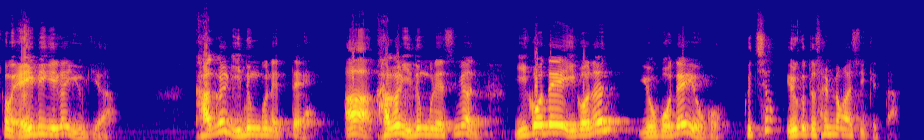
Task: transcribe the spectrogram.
그럼 AB 길이가 6이야. 각을 2등분했대. 아, 각을 2등분했으면 이거 대 이거는 요거 대 요거. 그쵸? 이것도 설명할 수 있겠다.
